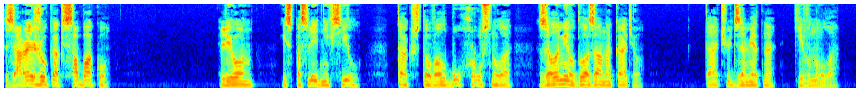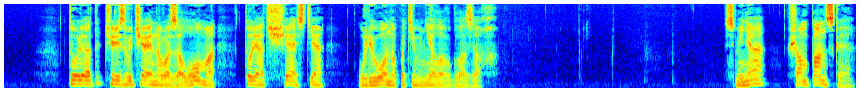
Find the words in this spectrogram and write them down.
Зарежу, как собаку. Леон из последних сил, так что во лбу хрустнуло, заломил глаза на Катю. Та чуть заметно кивнула. То ли от чрезвычайного залома, то ли от счастья у Леона потемнело в глазах. «С меня шампанское»,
